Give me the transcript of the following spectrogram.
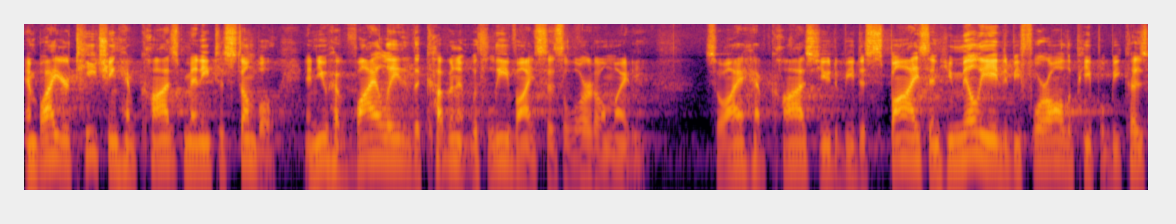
and by your teaching have caused many to stumble. And you have violated the covenant with Levi, says the Lord Almighty. So I have caused you to be despised and humiliated before all the people, because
